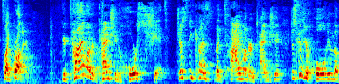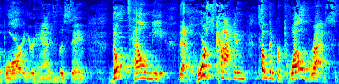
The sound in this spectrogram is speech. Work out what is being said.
It's like, brother, your time under tension horse shit. Just because the time under tension, just because you're holding the bar in your hands the same, don't tell me that horse cocking something for 12 reps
